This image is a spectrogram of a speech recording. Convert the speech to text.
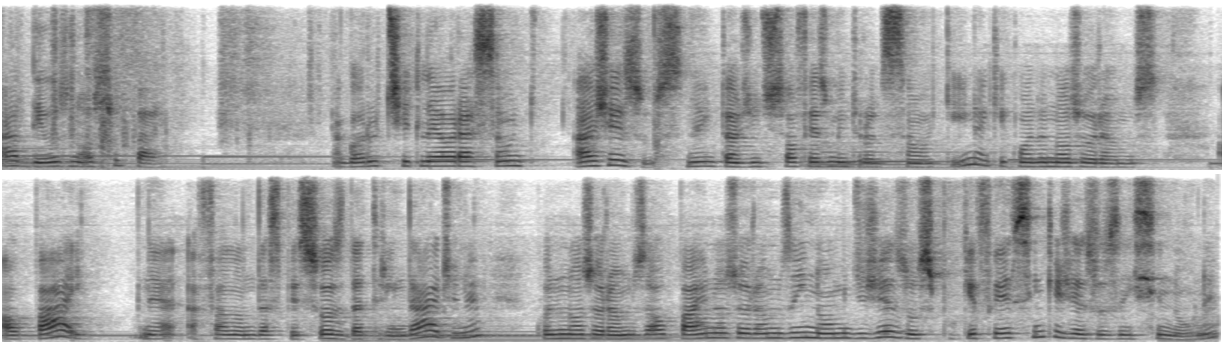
a Deus, nosso Pai. Agora o título é a oração a Jesus, né? Então a gente só fez uma introdução aqui, né? Que quando nós oramos ao Pai, né? Falando das pessoas da Trindade, né? Quando nós oramos ao Pai, nós oramos em nome de Jesus, porque foi assim que Jesus ensinou, né?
